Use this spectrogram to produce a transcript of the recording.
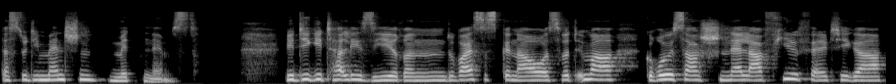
dass du die Menschen mitnimmst. Wir digitalisieren, du weißt es genau, es wird immer größer, schneller, vielfältiger.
